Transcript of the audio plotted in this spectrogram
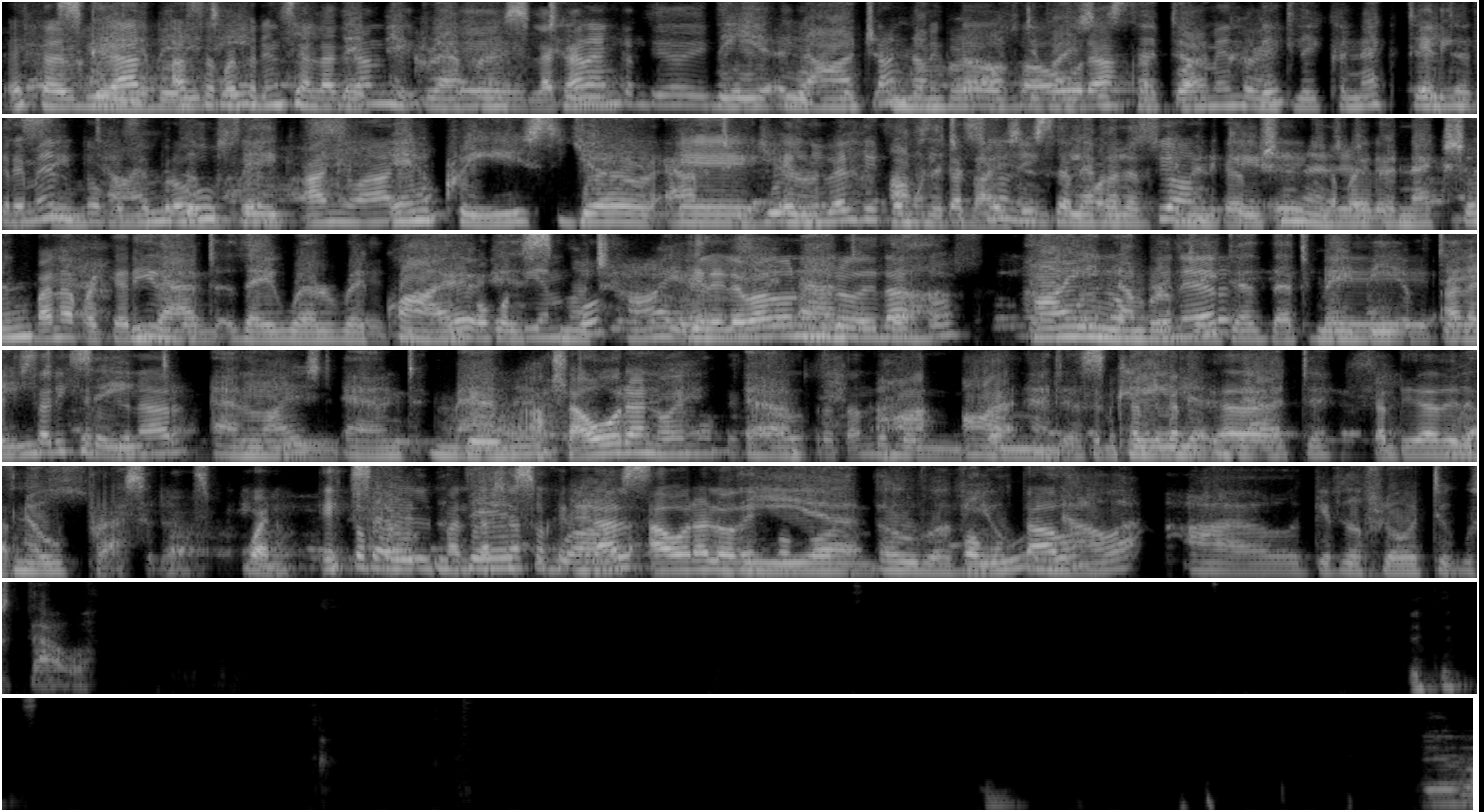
escalabilidad hace Scalability, referencia a la they gran, make eh, reference la to gran cantidad de The dispositivos que large están number of conectados ahora devices that are actualmente, currently el connected at the same incremento que se time, the produce big año a año, increase year eh, after el year nivel de of the comunicación e devices, the level of interconexión que, communication eh, and que re- interconnection van a requerir that del- they will en require poco is tiempo much y el higher. elevado número and de the datos que se High number of data that may be eh, y obtained, saved, analyzed eh, and managed hasta ahora no hemos estado tratando con, con at a scale cantidad, that cantidad de with no precedence. Bueno, esto So fue el this pantallazo general, was ahora lo dejo the con, overview. Gustavo. Now I'll give the floor to Gustavo.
